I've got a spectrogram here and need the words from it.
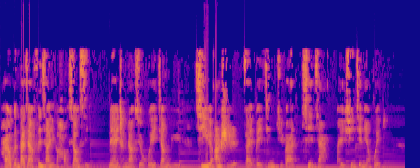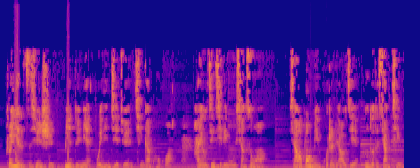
还要跟大家分享一个好消息：恋爱成长学会将于七月二十日在北京举办线下培训见面会，专业的咨询师面对面为您解决情感困惑，还有惊喜礼物相送哦。想要报名或者了解更多的详情，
